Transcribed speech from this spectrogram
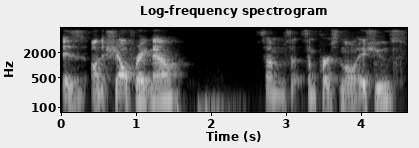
is on the shelf right now. Some some personal issues,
